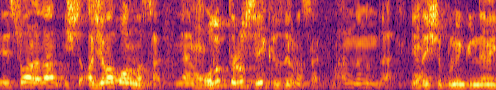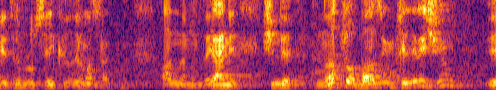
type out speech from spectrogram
E, sonradan işte acaba olmasak mı? Yani Evet. olup da Rusya'yı kızdırmasak mı anlamında. Ya da Evet. işte bunu gündeme getirip Rusya'yı kızdırmasak mı anlamında. Yani şimdi NATO bazı ülkeler için e,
